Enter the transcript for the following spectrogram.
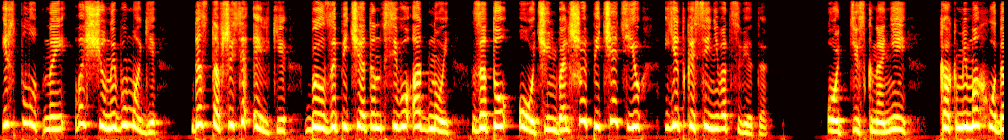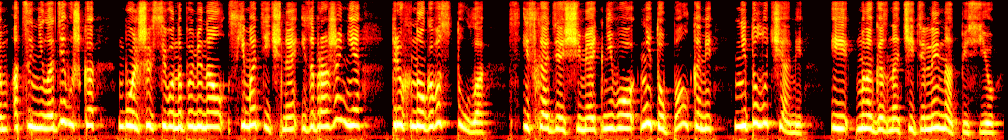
из плотной вощеной бумаги, доставшийся Эльке, был запечатан всего одной, зато очень большой печатью едко-синего цвета. Оттиск на ней, как мимоходом оценила девушка, больше всего напоминал схематичное изображение трехногого стула с исходящими от него не то палками, не то лучами и многозначительной надписью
